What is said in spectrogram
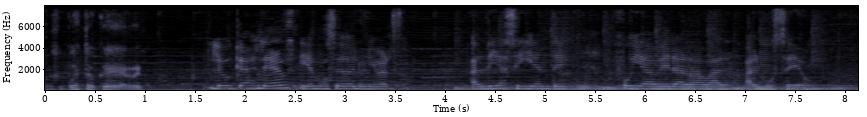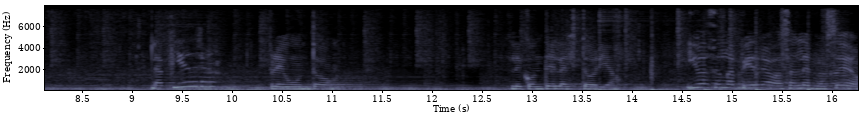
Por supuesto que Lucas Lenz y el Museo del Universo. Al día siguiente fui a ver a Raval al museo. ¿La piedra? Preguntó. Le conté la historia. Iba a ser la piedra basal del museo,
